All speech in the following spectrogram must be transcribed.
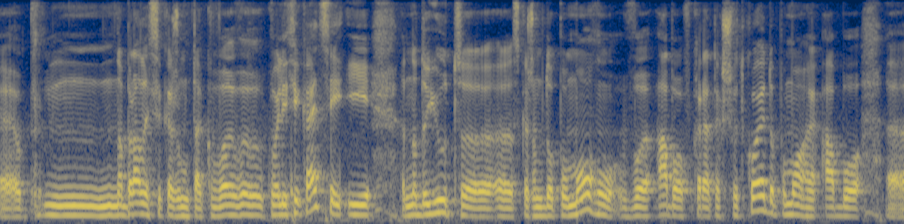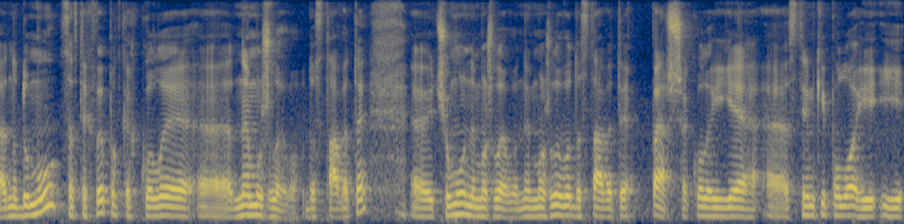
е, набралися, скажімо так, в, в кваліфікації і надають, е, скажімо, допомогу в або в каретах швидкої допомоги, або е, на дому. Це в тих випадках, коли е, неможливо доставити. Е, Чому неможливо? Неможливо доставити перше, коли є стрімкі пологи і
